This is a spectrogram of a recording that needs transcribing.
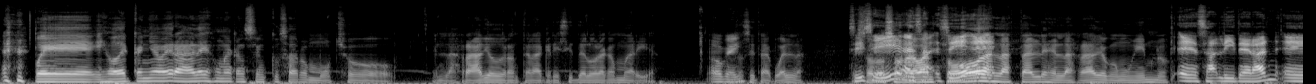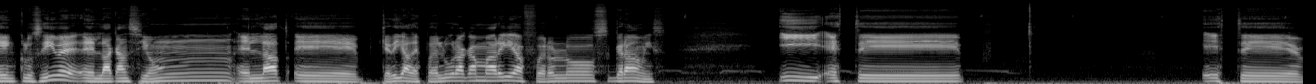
Pues Hijo del Cañaveral es una canción que usaron mucho en la radio durante la crisis del huracán María. Ok. No sé si te acuerdas. Sí, sí, sonaban todas eh, las tardes en la radio como un himno. Esa, literal, eh, inclusive eh, la canción, en la, que diga, después del huracán María fueron los Grammys. Y este... Este...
